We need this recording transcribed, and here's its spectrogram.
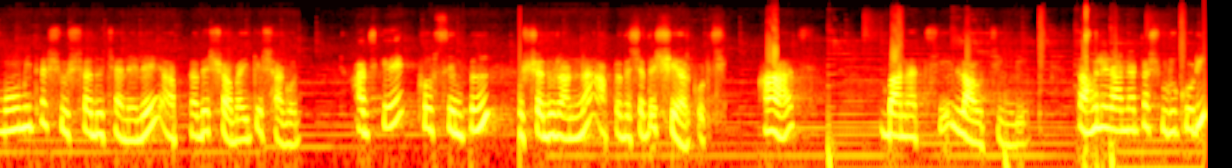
মৌমিতার সুস্বাদু চ্যানেলে আপনাদের সবাইকে স্বাগত। আজকে খুব সিম্পল সুস্বাদু রান্না আপনাদের সাথে শেয়ার করছি। আজ বানাচ্ছি লাউ চিংড়ি। তাহলে রান্নাটা শুরু করি।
